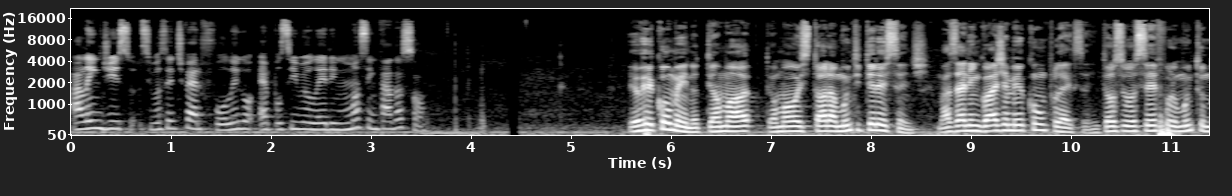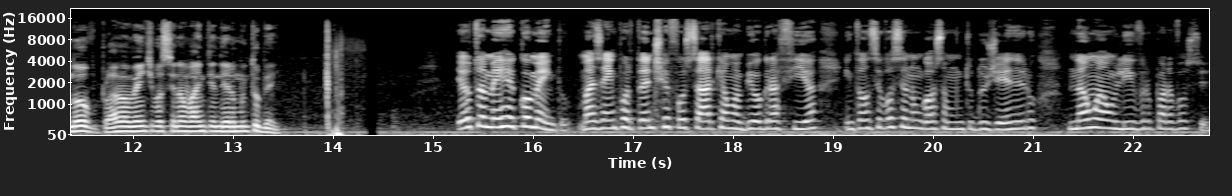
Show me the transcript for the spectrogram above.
Além disso, se você tiver fôlego, é possível ler em uma sentada só. Eu recomendo, tem uma, tem uma história muito interessante, mas a linguagem é meio complexa, então se você for muito novo, provavelmente você não vai entender muito bem. Eu também recomendo, mas é importante reforçar que é uma biografia, então se você não gosta muito do gênero, não é um livro para você.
